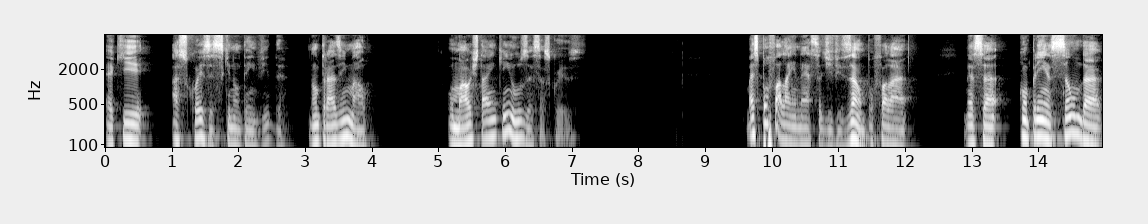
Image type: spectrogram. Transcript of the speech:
é que as coisas que não têm vida não trazem mal. O mal está em quem usa essas coisas. Mas por falar nessa divisão, por falar nessa compreensão da,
